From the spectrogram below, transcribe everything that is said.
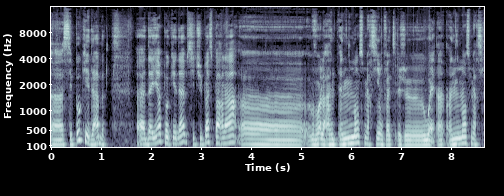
Euh, c'est Pokédab. Euh, D'ailleurs, Pokédab, si tu passes par là, euh, voilà, un, immense merci, en fait. Je, ouais, un immense merci.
